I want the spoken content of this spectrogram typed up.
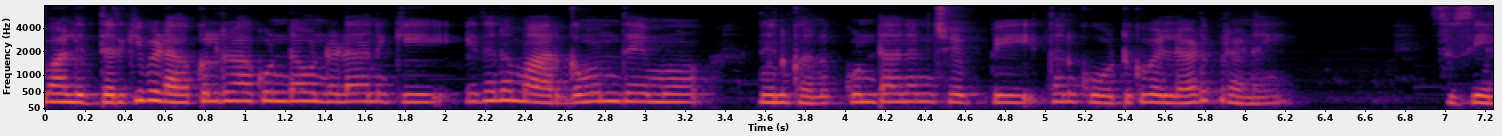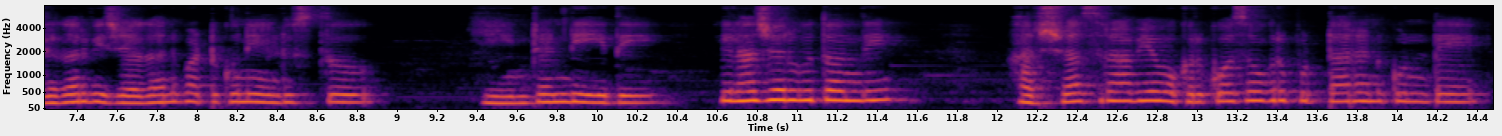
వాళ్ళిద్దరికీ విడాకులు రాకుండా ఉండడానికి ఏదైనా మార్గం ఉందేమో నేను కనుక్కుంటానని చెప్పి తన కోర్టుకు వెళ్ళాడు ప్రణయ్. సుశీల గారు విజయగాన్ని పట్టుకుని ఏడుస్తూ ఏంటండి ఇది? ఇలా జరుగుతోంది? హర్షశ్రావ్యం ఒకరి కోసం ఒకరు పుట్టారనుకుంటే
